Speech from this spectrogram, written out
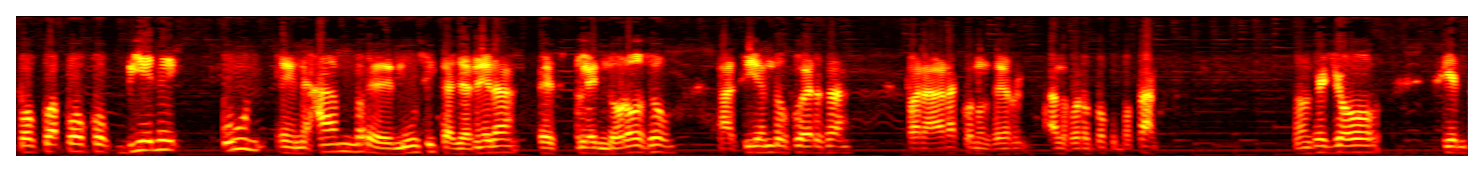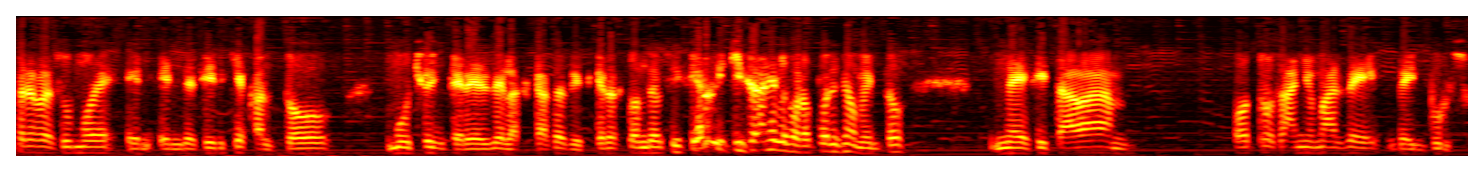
poco a poco, viene un enjambre de música llanera esplendoroso, haciendo fuerza para dar a conocer al joropo como tal. Entonces yo siempre resumo en, decir que faltó mucho interés de las casas disqueras cuando existieron y quizás el joropo en ese momento necesitaba otros años más de, de impulso.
